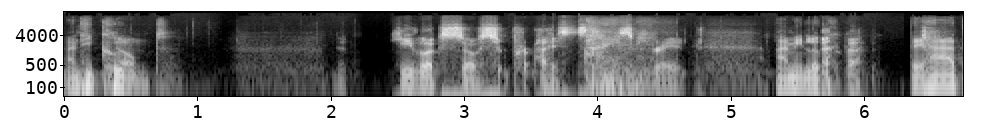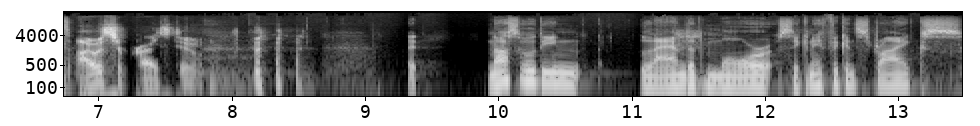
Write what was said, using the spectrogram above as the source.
and he couldn't. He looks so surprised. He's great. I mean, look, they had I was surprised too. Nasruddin landed more significant strikes,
